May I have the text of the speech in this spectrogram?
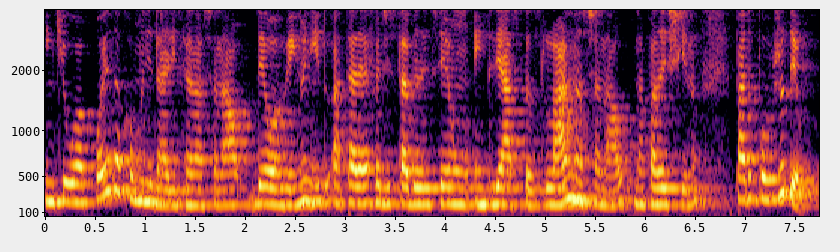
em que o apoio da comunidade internacional deu ao Reino Unido a tarefa de estabelecer um, entre aspas, lar nacional na Palestina para o povo judeu,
